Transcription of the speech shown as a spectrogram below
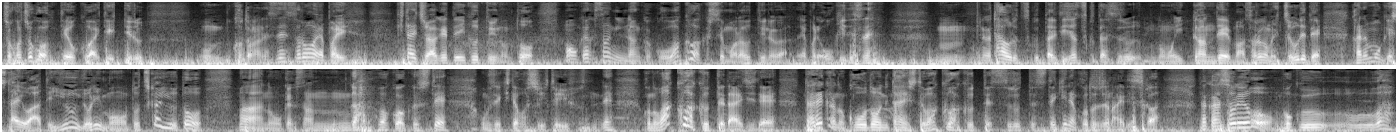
ちょこちょこ手を加えていってることなんですね。それはやっぱり期待値を上げていくっていうのと、まあ、お客さんになんかこうワクワクしてもらうっていうのがやっぱり大きいですね。うん。なんかタオル作ったり T シャツ作ったりするのも一環で、まあそれがめっちゃ売れて金儲けしたいわっていうよりも、どっちか言うと、まああのお客さんがワクワクしてお店来てほしいというね、このワクワクって大事で、誰かの行動に対してワクワクってするって素敵なことじゃないですか。だからそれを僕は、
